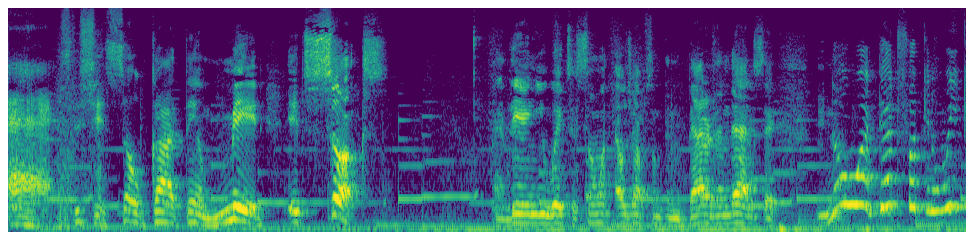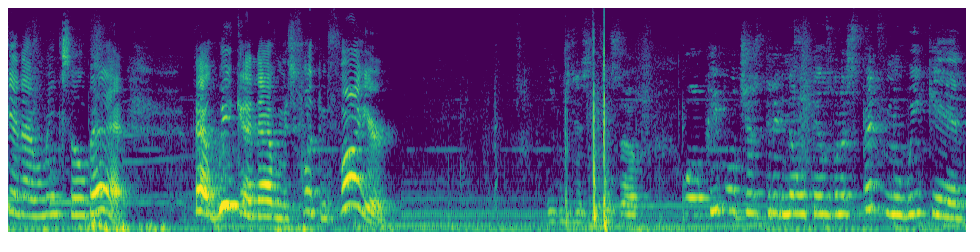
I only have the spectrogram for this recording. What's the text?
ass. This shit's so goddamn mid. It sucks. And then you wait till someone else drops something better than that and say, you know what? That fucking Weeknd album ain't so bad. That Weeknd album is fucking fire. You can just say so. Well, people just didn't know what they was gonna expect from the Weeknd.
